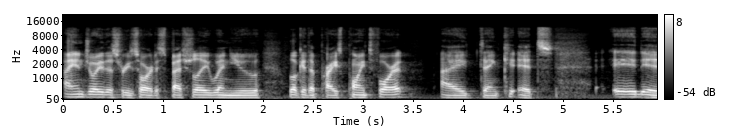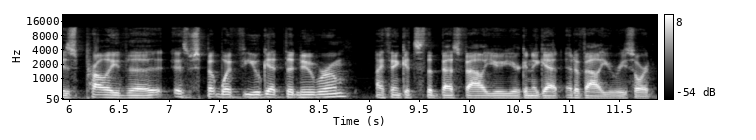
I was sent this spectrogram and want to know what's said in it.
I enjoy this resort especially when you look at the price points for it. I think it's it is probably the if you get the new room, I think it's the best value you're going to get at a value resort.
